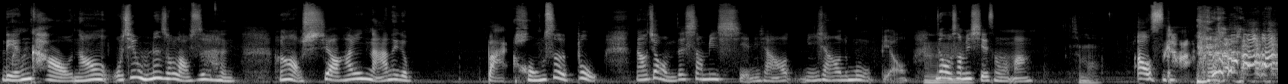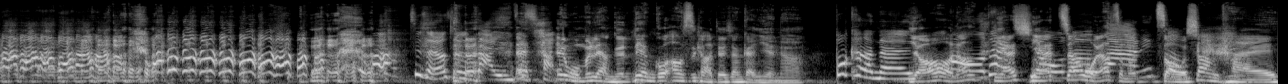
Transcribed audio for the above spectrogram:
联考，然后我记得我们那时候老师很很好笑，他就拿那个白红色的布，然后叫我们在上面写你想要你想要的目标，你知道我上面写什么吗？什么？奥斯卡。这才叫真的大言不惭。哎、我们两个练过奥斯卡得奖感言啊，不可能有，然后哦你还、你还教我要怎么走上台，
